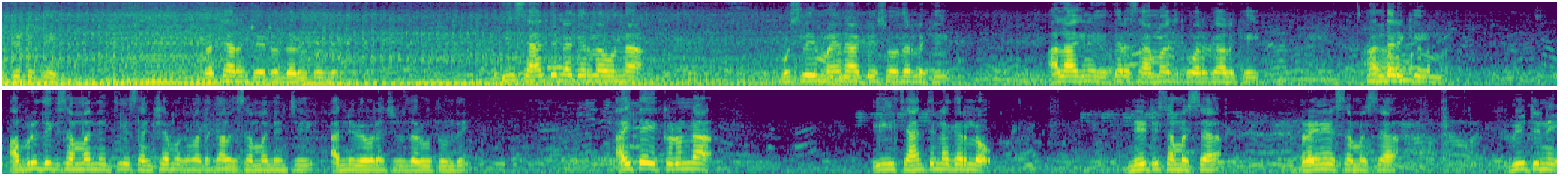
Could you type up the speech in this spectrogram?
ఇంటింటికి ప్రచారం చేయడం జరుగుతుంది. ఈ శాంతినగర్లో ఉన్న ముస్లిం మైనార్టీ సోదరులకి అలాగనే ఇతర సామాజిక వర్గాలకి అందరికీ అభివృద్ధికి సంబంధించి సంక్షేమ పథకాలకు సంబంధించి అన్ని వివరించడం జరుగుతుంది. అయితే ఇక్కడున్న ఈ శాంతినగర్లో నీటి సమస్య డ్రైనేజ్ సమస్య వీటిని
